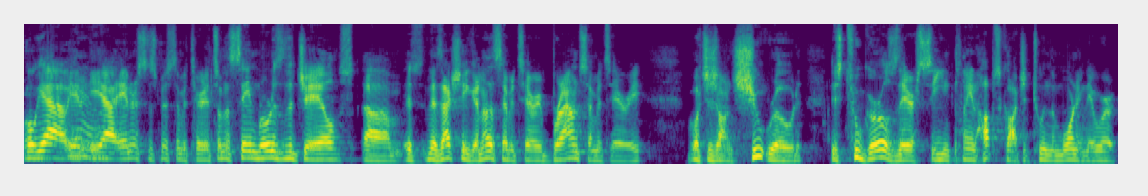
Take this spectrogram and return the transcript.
Oh yeah, Yeah. yeah, Anderson Smith Cemetery. It's on the same road as the jail. Um, there's actually another cemetery, Brown Cemetery, which is on Shoot Road. There's two girls there seen playing hopscotch at two in the morning. They were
